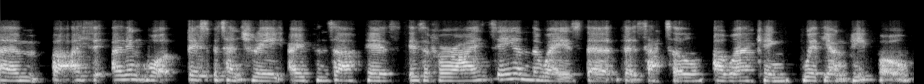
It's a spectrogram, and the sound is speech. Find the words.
um, but I think I think what this potentially opens up is is a variety in the ways that that Settle are working with young people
